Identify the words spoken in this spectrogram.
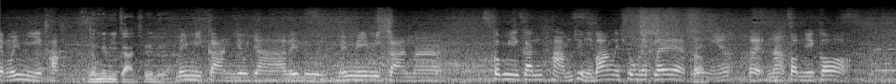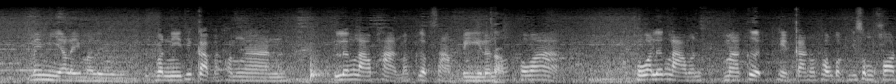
ยังไม่มีค่ะ ยังไม่มีการช่วยเหลือ ไม่มีการเยียวยาอะไรเลย ไม่ไม่มีการมา ก็มีการถามถึงบ้างในช่วงแรกๆครัอะบไรอย่างเงี้ย แต่ณตอนนี้ก็ไม่มีอะไรมาเลย วันนี้ที่กลับมาทำงานเรื่องราวผ่านมาเกือบ 3 ปีแล้วครัเนาะบเพราะว่า เพราะว่าเรื่องราวมันมาเกิดเหตุการณ์พร้อมๆกับที่ส้มคลอด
